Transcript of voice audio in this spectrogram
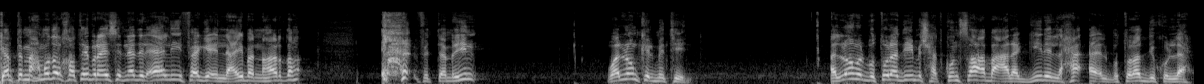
كابتن محمود الخطيب رئيس النادي الأهلي فاجئ اللعيبة النهارده في التمرين وقال لهم كلمتين. قال لهم البطولة دي مش هتكون صعبة على الجيل اللي حقق البطولات دي كلها.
